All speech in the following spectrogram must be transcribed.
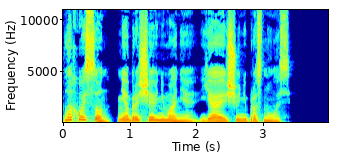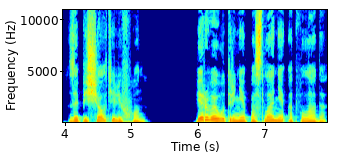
«Плохой сон, не обращай внимания, я еще не проснулась». Запищал телефон. Первое утреннее послание от Влада.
